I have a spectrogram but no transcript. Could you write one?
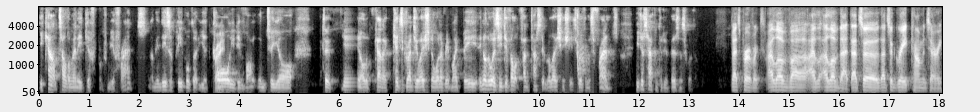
you can't tell them any different from your friends. I mean, these are people that you'd call, right. you'd invite them to your to you know the kind of kids graduation or whatever it might be in other words you develop fantastic relationships with them as friends you just happen to do business with them that's perfect. I love uh, I, I love that. That's a that's a great commentary.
